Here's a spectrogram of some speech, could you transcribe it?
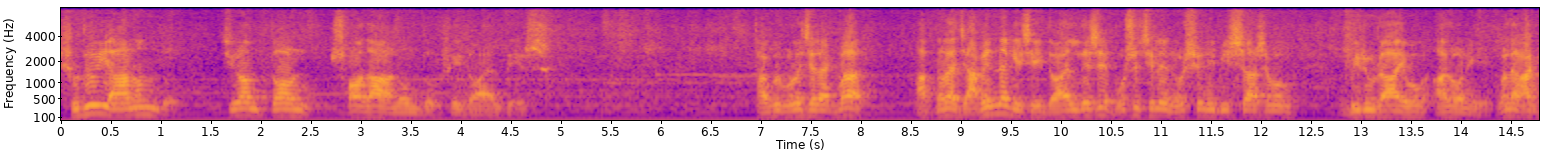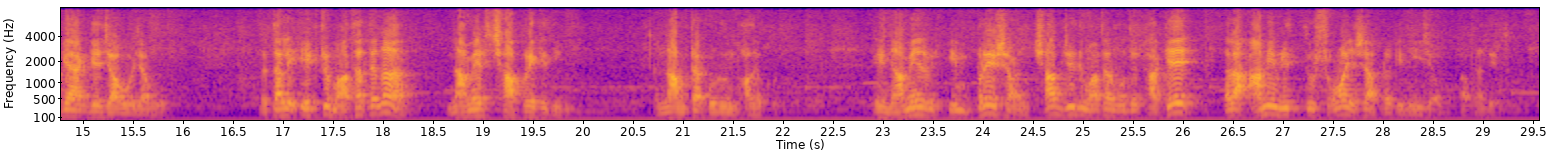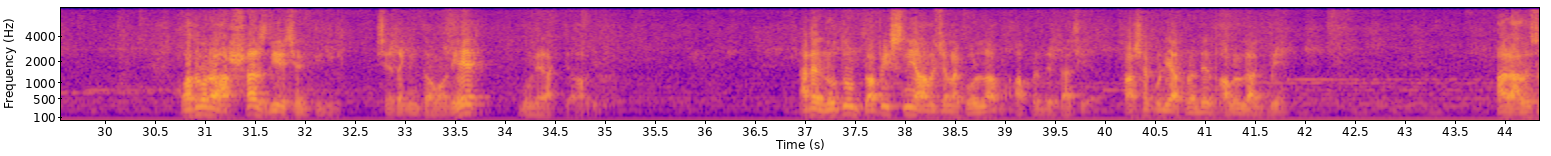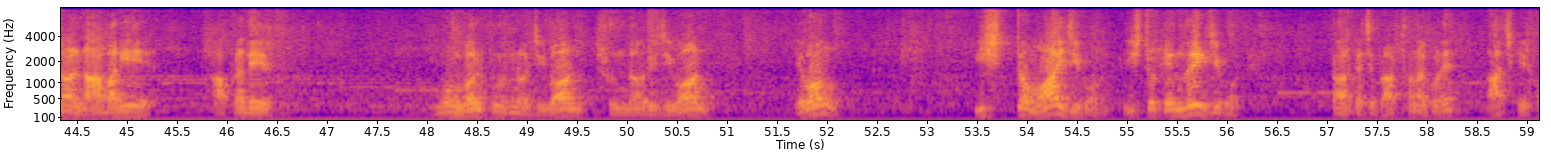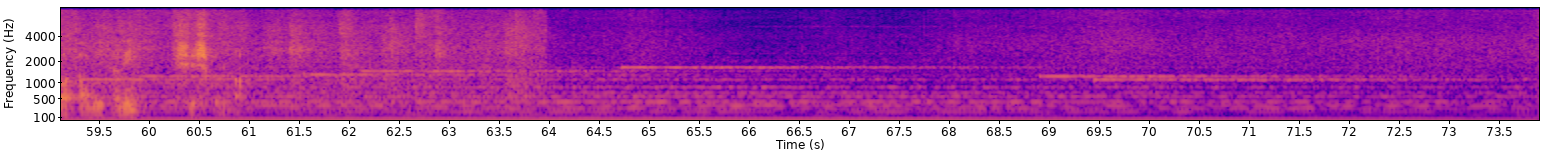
শুধুই আনন্দ, চিরন্তন সদা আনন্দ, সেই দয়াল দেশ। ঠাকুর বলেছেন একবার, আপনারা যাবেন নাকি? সেই দয়াল দেশে বসেছিলেন অশ্বিনী বিশ্বাস এবং বীরু রায় এবং আরও অনেকে। বলে আগে আগে যাব যাব। তাহলে একটু মাথাতে না, নামের ছাপ রেখে দিন। নামটা করুন ভালো করে। এই নামের ইমপ্রেশন ছাপ যদি মাথার মধ্যে থাকে, তাহলে আমি মৃত্যুর সময় এসে আপনাকে নিয়ে যাব, আপনাদের। কত বড় আশ্বাস দিয়েছেন তিনি, সেটা কিন্তু আমাদের মনে রাখতে হবে। একটা নতুন টপিকস নিয়ে আলোচনা করলাম আপনাদের কাছে। আশা করি আপনাদের ভালো লাগবে। আর আলোচনা না বাড়িয়ে আপনাদের মঙ্গলপূর্ণ জীবন, সুন্দর জীবন এবং ইষ্টময় জীবন ইষ্টকেন্দ্রিক জীবন। তার কাছে প্রার্থনা করে আজকের কথা আমি এখানেই শেষ করলাম।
